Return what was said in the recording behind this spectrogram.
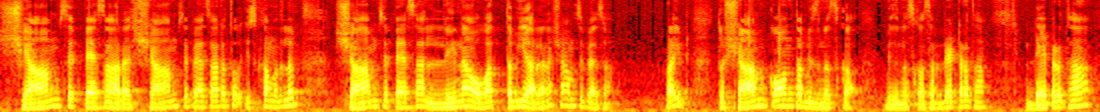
शाम से पैसा आ रहा है शाम से पैसा आ रहा है तो इसका मतलब शाम से पैसा लेना होगा, तभी आ रहा है ना शाम से पैसा राइट तो शाम कौन था बिज़नेस का? बिज़नेस का सर डेटर था। डेटर था,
